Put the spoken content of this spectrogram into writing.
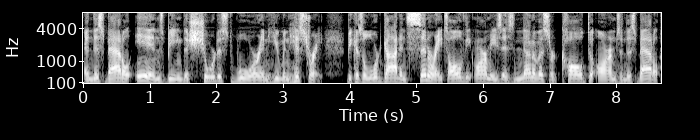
And this battle ends being the shortest war in human history because the Lord God incinerates all of the armies as none of us are called to arms in this battle.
